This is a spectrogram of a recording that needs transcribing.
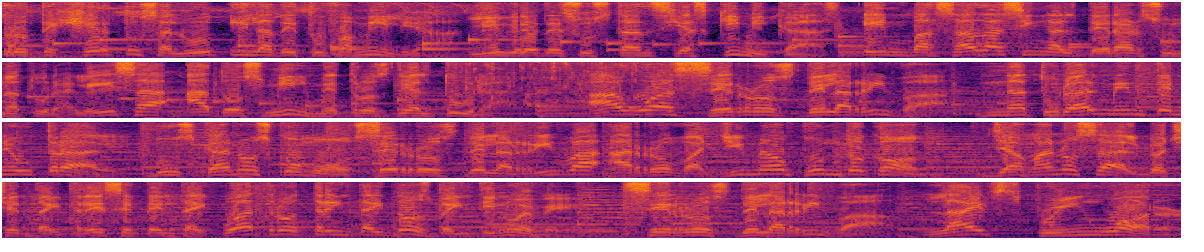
proteger tu salud y la de tu familia, libre de sustancias químicas, envasada sin alterar su naturaleza a 2.000 metros de altura. Agua Cerros de la Riva, naturalmente neutral. Búscanos como cerrosdelarriba.gmail.com Llámanos al 8374-3229. Cerros de la Riva, Live Spring Water.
